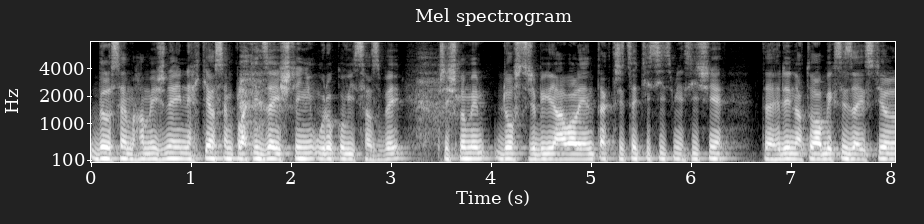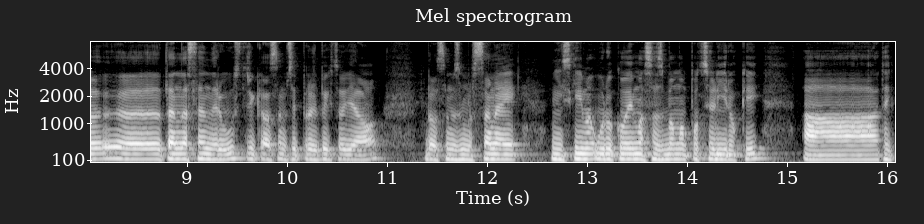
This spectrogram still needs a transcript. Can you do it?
Byl jsem hamižný, nechtěl jsem platit zajištění úrokové sazby. Přišlo mi dost, že bych dával jen tak 30 tisíc měsíčně tehdy na to, abych si zajistil uh, tenhle ten růst. Říkal jsem si, proč bych to dělal. Byl jsem zmlsaný nízkýma úrokovými sazbama po celý roky. A teď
